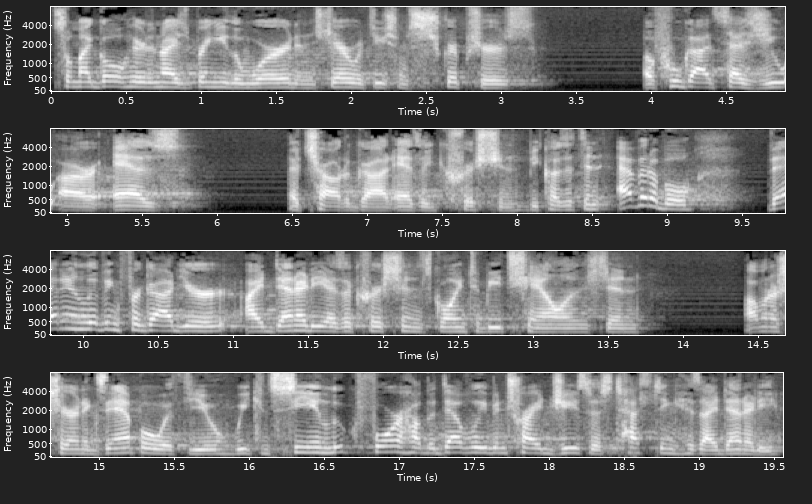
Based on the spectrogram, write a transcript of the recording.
So, my goal here tonight is bring you the Word and share with you some scriptures of who God says you are as a child of God, as a Christian, because it's inevitable that in living for God, your identity as a Christian is going to be challenged. And I'm going to share an example with you. We can see in Luke 4 how the devil even tried Jesus, testing his identity.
